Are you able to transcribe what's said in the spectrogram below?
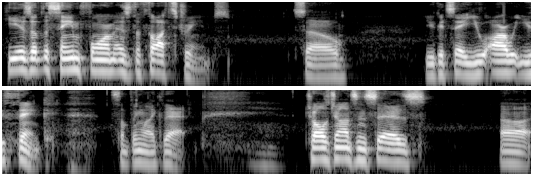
he is of the same form as the thought streams. So you could say, You are what you think, something like that. Charles Johnson says, uh,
